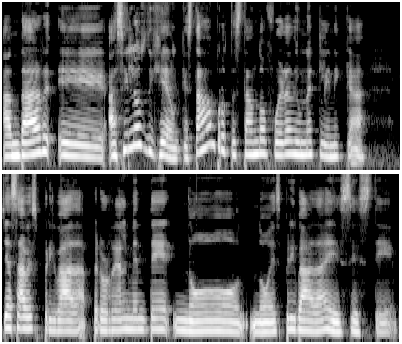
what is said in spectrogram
andar, eh, así los dijeron, que estaban protestando afuera de una clínica, ya sabes, privada, pero realmente no, no es privada, es este,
